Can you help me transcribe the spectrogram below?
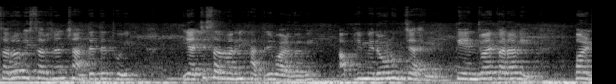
सर्व विसर्जन शांततेत होईल याची सर्वांनी खात्री बाळगावी. आपली मिरवणूक जी आहे ती एन्जॉय करावी पण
